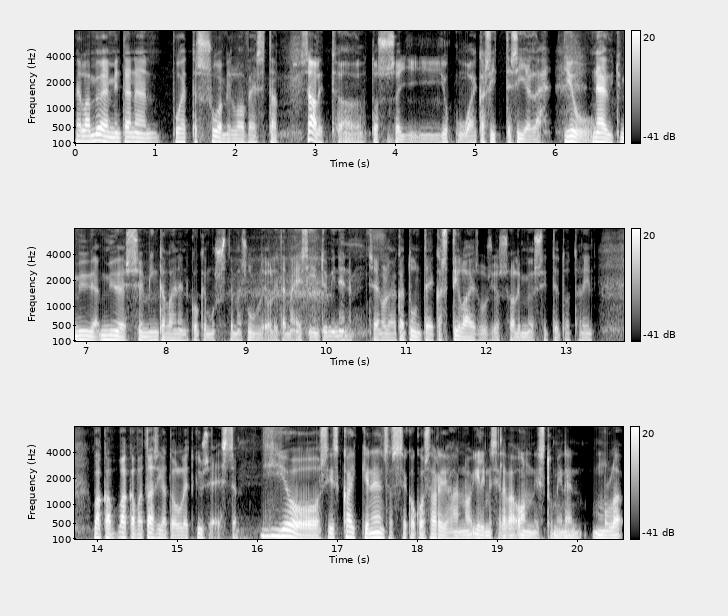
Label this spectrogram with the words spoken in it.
Meillä on myöhemmin tänään puhetta Suomi-lovesta. Sä olit tuossa joku aika sitten siellä. Juu. Näyt myö- myös, minkälainen kokemus tämä sulle oli tämä esiintyminen. Se oli aika tunteikas tilaisuus, jossa oli myös sitten tota niin, vaka- vakavat asiat olleet kyseessä. Joo, siis kaikkinensa se koko sarjahan on ilmiselvä onnistuminen. Mulla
